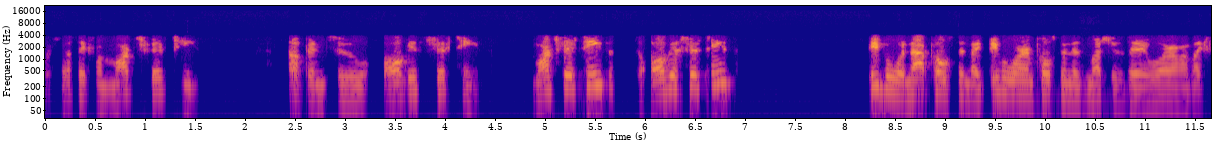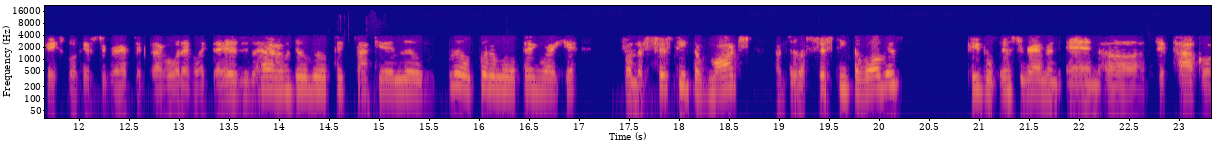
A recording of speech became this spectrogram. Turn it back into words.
1st. Let's say from March 15th up into August 15th. March 15th to August 15th, people were not posting, like, people weren't posting as much as they were on, like, Facebook, Instagram, TikTok, or whatever like that. It was just, hey, I'm going to do a little TikTok here, a little, little, put a little thing right here. From the 15th of March until the 15th of August, people's Instagram and, and uh, TikTok or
